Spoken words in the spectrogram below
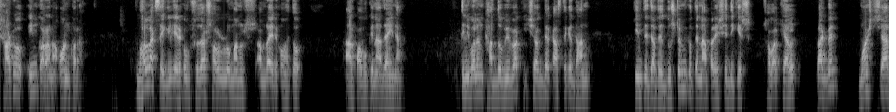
শার্টও ইন করা না অন করা। ভালো লাগছে, এগুলি এরকম সোজা সরল মানুষ, আমরা এরকম হয়তো আর পাবো কিনা যাই না। তিনি বলেন, খাদ্য বিভাগ কৃষকদের কাছ থেকে ধান কিনতে যাতে দুষ্টমি করতে না পারে, সেদিকে সবার খেয়াল রাখবেন। ময়েশ্চার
